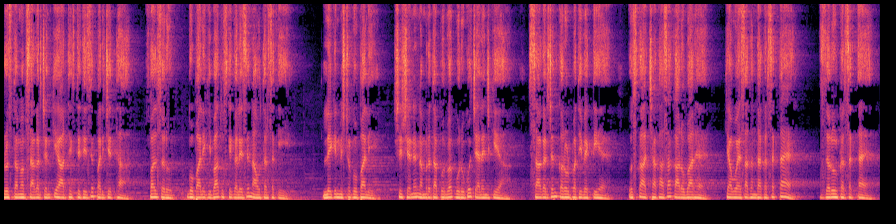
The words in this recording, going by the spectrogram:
रुस्तम अब सागरचंद की आर्थिक स्थिति से परिचित था। फलस्वरूप, गोपाली की बात उसके गले से ना उतर सकी। लेकिन मिस्टर गोपाली, शिष्य ने नम्रतापूर्वक गुरु को चैलेंज किया। सागरचंद करोड़पति व्यक्ति है। उसका अच्छा खासा कारोबार है। क्या वो ऐसा धंधा कर सकता है? ज़रूर कर सकता है।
